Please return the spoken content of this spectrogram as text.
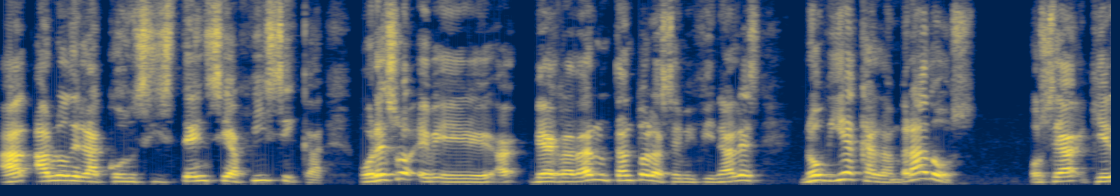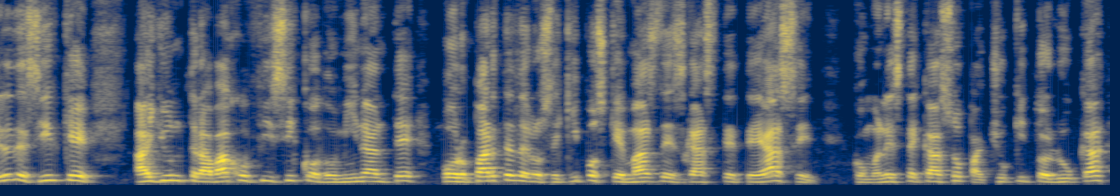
hablo de la consistencia física. Por eso me agradaron tanto las semifinales no vi acalambrados. O sea, quiere decir que hay un trabajo físico dominante por parte de los equipos que más desgaste te hacen, como en este caso Pachuca y Toluca,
